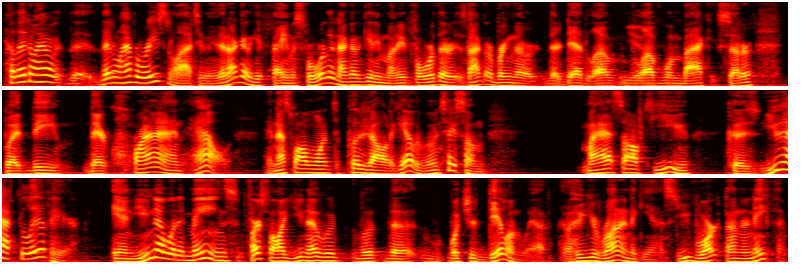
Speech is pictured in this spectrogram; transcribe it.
Hell, they don't have they don't have a reason to lie to me. They're not going to get famous for it. They're not going to get any money for it. They're, it's not going to bring their, their dead love Yeah. loved one back, et cetera. But the they're crying out, and that's why I wanted to put it all together. But let me tell you something. My hats off to you because you have to live here. And you know what it means. First of all, you know what, what the what you're dealing with, who you're running against. You've worked underneath them,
